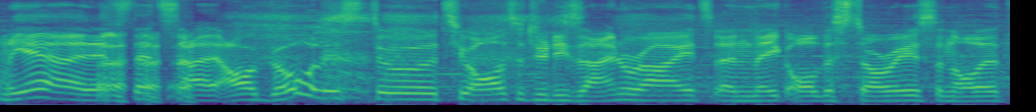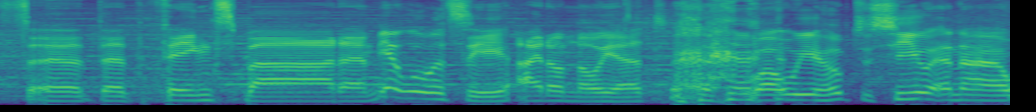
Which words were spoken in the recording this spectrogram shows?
yeah, that's, that's uh, our goal is to, to also to design rides and make all the stories and all that, uh, that things. But um, yeah, we will see. I don't know yet. well, we hope to see you, and uh,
